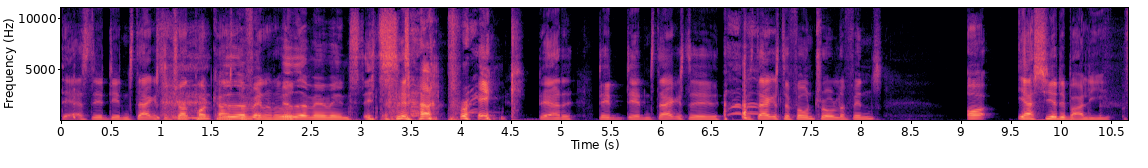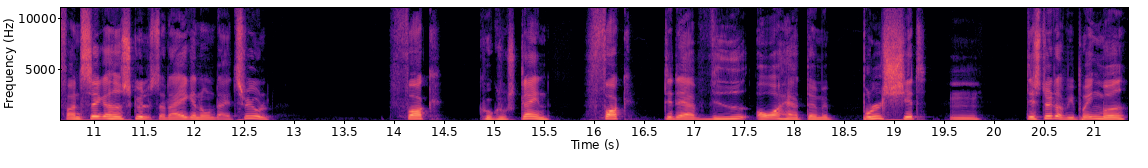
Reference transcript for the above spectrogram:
det, er, altså, det, det er den stærkeste Chuck-podcast, du finder derude. Videre med, med en, en stærk prank. Det er det. Det, det er den stærkeste, den stærkeste phone troll, der findes. Og jeg siger det bare lige. For en sikkerheds skyld, så der ikke er nogen, der er i tvivl. Fuck Ku Klux Klan. Fuck det der hvide overherredømme bullshit. Mm. det støtter vi på ingen måde,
